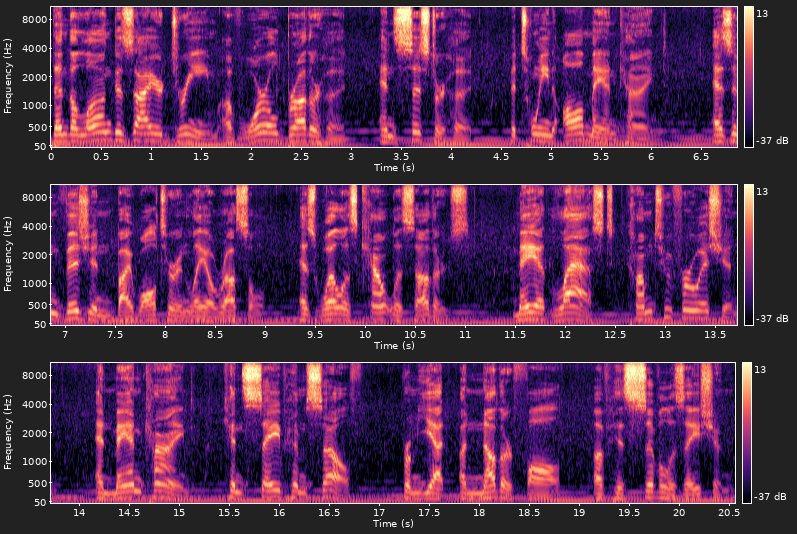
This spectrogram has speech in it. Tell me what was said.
then the long desired dream of world brotherhood and sisterhood between all mankind, as envisioned by Walter and Lao Russell, as well as countless others, may at last come to fruition and mankind can save himself from yet another fall of his civilization.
